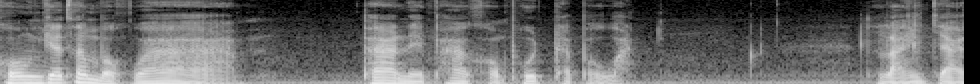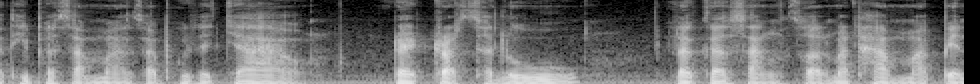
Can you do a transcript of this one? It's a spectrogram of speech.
คงจะต้องบอกว่าถ้าในภาคของพุทธประวัติ หลังจากที่พระสัมมาสัมพุทธเจ้าได้ตรัสรู้ แล้วก็สั่งสอนพระธรรมมาเป็น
